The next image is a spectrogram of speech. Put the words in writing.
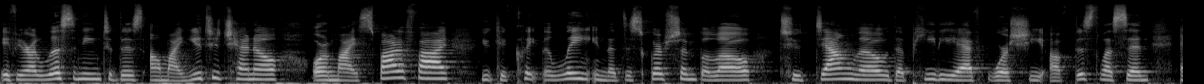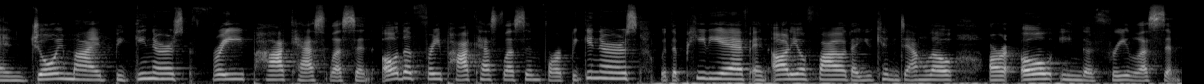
if you are listening to this on my YouTube channel or my Spotify, you can click the link in the description below to download the PDF worksheet of this lesson and join my beginners free podcast lesson. All the free podcast lesson for beginners with the PDF and audio file that you can download are all in the free lesson.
